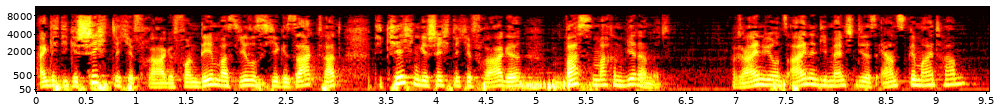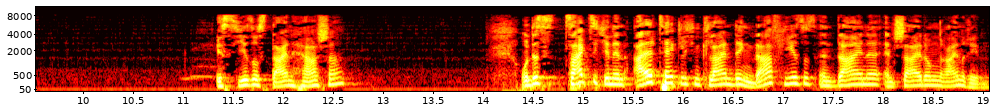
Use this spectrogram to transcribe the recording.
eigentlich die geschichtliche Frage von dem, was Jesus hier gesagt hat, die kirchengeschichtliche Frage, was machen wir damit? Reihen wir uns ein in die Menschen, die das ernst gemeint haben? Ist Jesus dein Herrscher? Und es zeigt sich in den alltäglichen kleinen Dingen. Darf Jesus in deine Entscheidungen reinreden?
